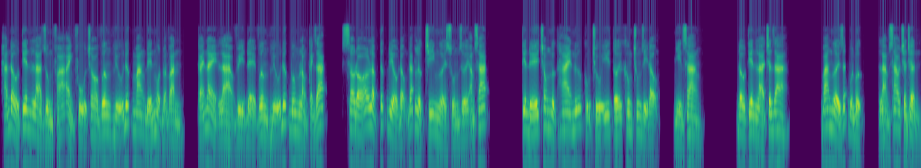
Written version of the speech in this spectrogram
hắn đầu tiên là dùng phá ảnh phụ cho vương hữu đức mang đến một đoạn văn, cái này là vì để vương hữu đức vung lòng cảnh giác, sau đó lập tức điều động đắc lực chi người xuống dưới ám sát. Tiên đế trong ngực hai nữ cũng chú ý tới không trung dị động, nhìn sang. Đầu tiên là chân ra ba người rất buồn bực, làm sao chân trần?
